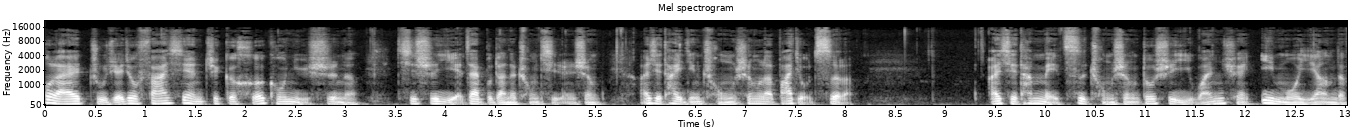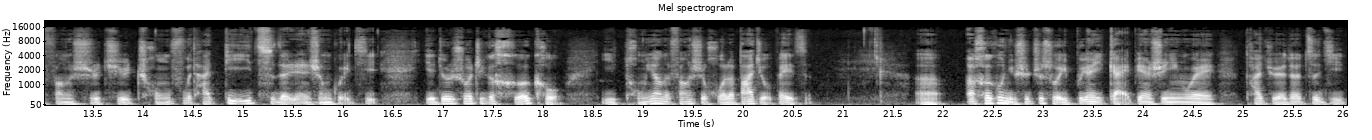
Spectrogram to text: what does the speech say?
后来主角就发现这个河口女士呢。其实也在不断的重启人生，而且她已经重生了八九次了，而且他每次重生都是以完全一模一样的方式去重复他第一次的人生轨迹，也就是说，这个河口以同样的方式活了八九辈子。呃，而河口女士之所以不愿意改变，是因为她觉得自己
